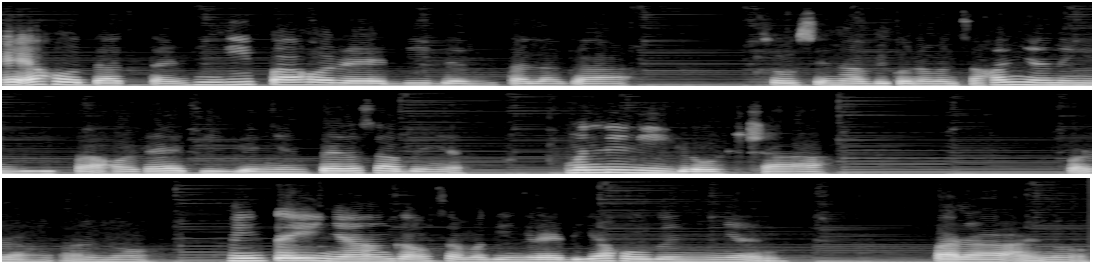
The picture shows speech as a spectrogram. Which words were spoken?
eh ako that time, hindi pa ako ready din talaga. So, sinabi ko naman sa kanya na hindi pa ako ready, ganyan. Pero sabi niya, manliligaw siya. Parang ano, hintayin niya hanggang sa maging ready ako, ganyan. Para ano.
